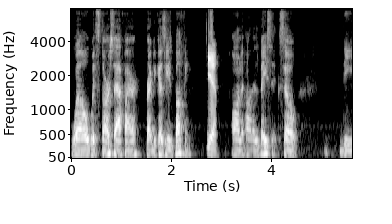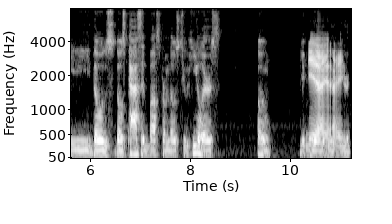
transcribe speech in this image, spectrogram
well with Star Sapphire, right? Because he's buffing Yeah. on on his basic. So the those those passive buffs from those two healers, boom. You- Yeah, you're- I, you're- I, you're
